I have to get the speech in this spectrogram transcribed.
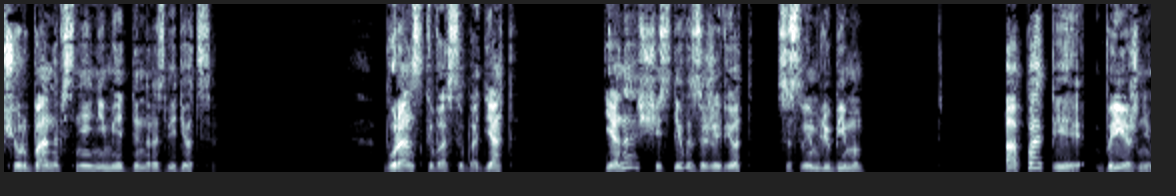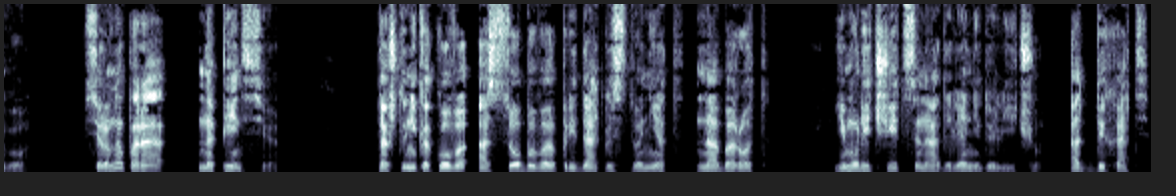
Чурбанов с ней немедленно разведется. Буранского освободят, и она счастливо заживет со своим любимым. А папе Брежневу все равно пора на пенсию. Так что никакого особого предательства нет. Наоборот, ему лечиться надо, Леониду Ильичу, отдыхать.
